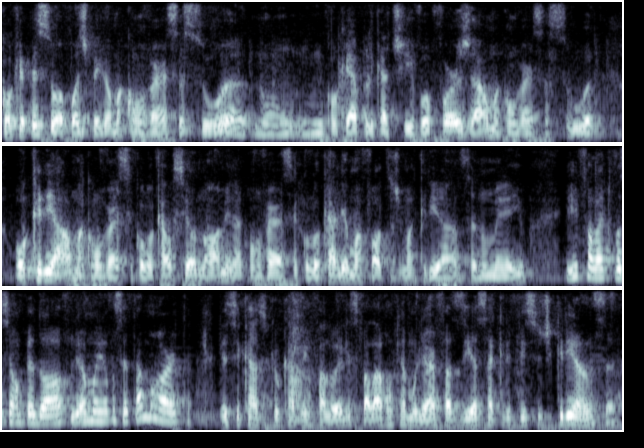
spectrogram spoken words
qualquer pessoa pode pegar uma conversa sua num- em qualquer aplicativo, ou forjar uma conversa sua, ou criar uma conversa e colocar o seu nome na conversa, colocar ali uma foto de uma criança no meio e falar que você é um pedófilo e amanhã você tá morta. Esse caso que o Cabem falou, eles falavam que a mulher fazia sacrifício de criança.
